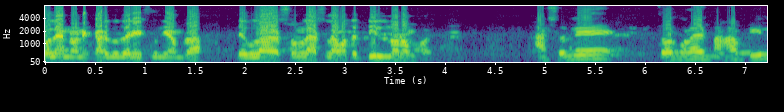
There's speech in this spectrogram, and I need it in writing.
বলেন, অনেক কারগুজারি শুনি আমরা। যেগুলা শুনলে আসলে আমাদের দিল নরম হয়। আসলে চরমরায়ের মাহফিল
